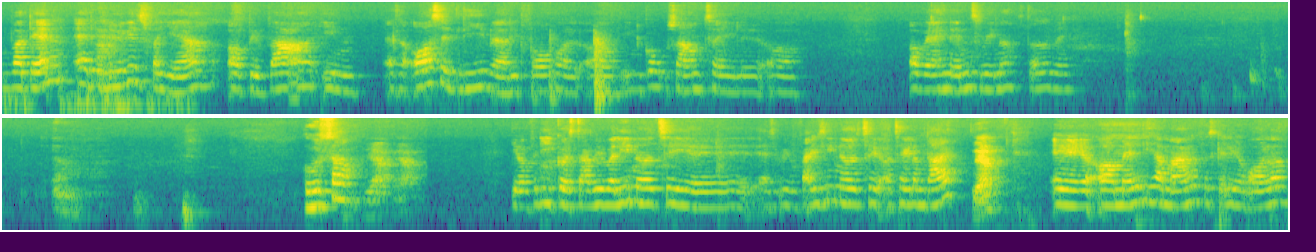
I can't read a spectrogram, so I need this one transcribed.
Hvordan er det lykkedes for jer at bevare en, altså også et ligeværdigt forhold og en god samtale og, og være hinandens venner stadigvæk? Gustav, Ja, ja. Det var fordi, Gustav, vi var lige nået til, øh, altså vi var faktisk lige nået til at tale om dig, Ja, øh, og om alle de her mange forskellige roller,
